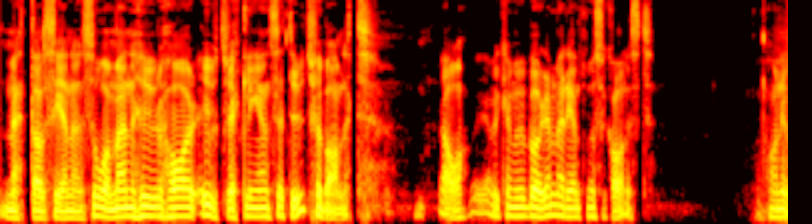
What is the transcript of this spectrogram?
metalscenen så, men hur har utvecklingen sett ut för bandet? Ja, vi kan väl börja med rent musikaliskt. Har ni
